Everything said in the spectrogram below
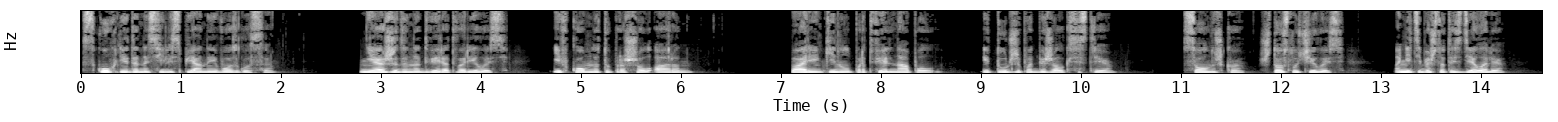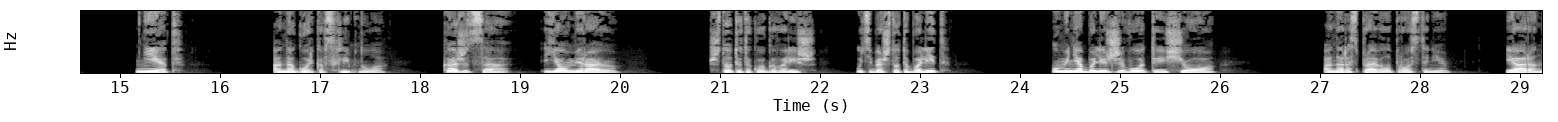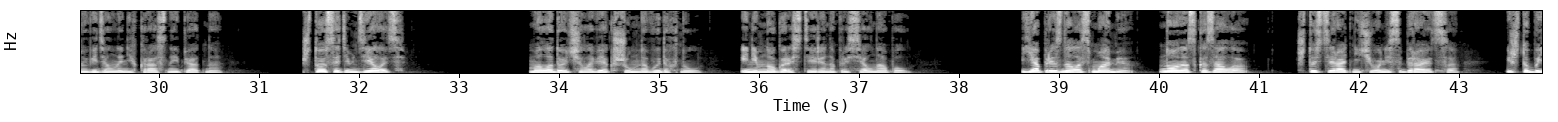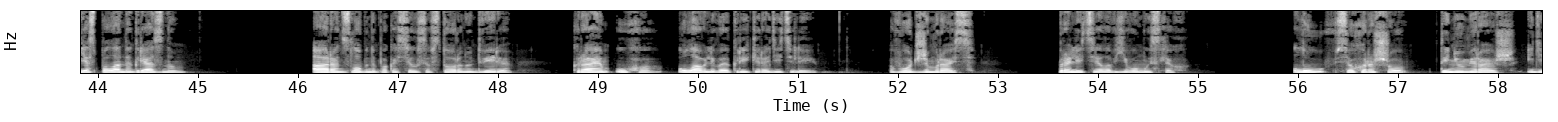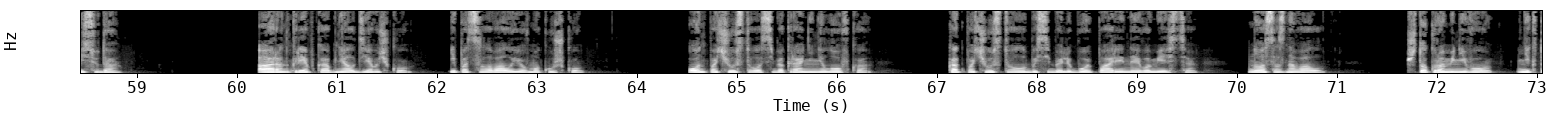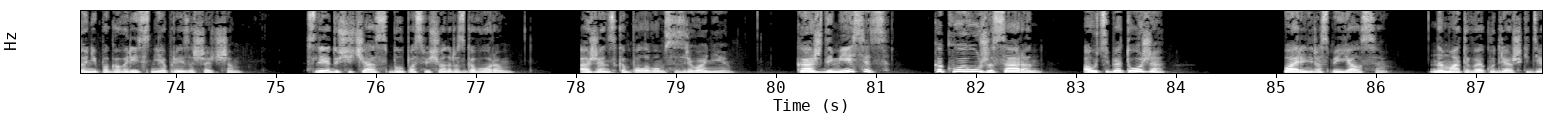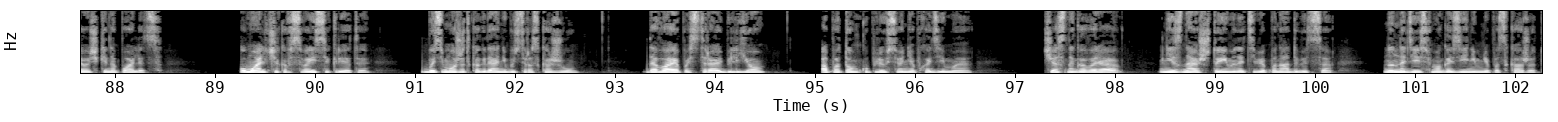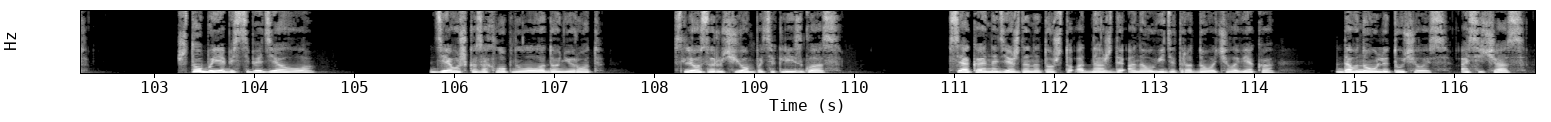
С кухни доносились пьяные возгласы. Неожиданно дверь отворилась, и в комнату прошел Аарон. Парень кинул портфель на пол и тут же подбежал к сестре. «Солнышко, что случилось? Они тебе что-то сделали?» «Нет». Она горько всхлипнула. «Кажется, я умираю». «Что ты такое говоришь? У тебя что-то болит?» «У меня болит живот и еще...» Она расправила простыни, и Аарон увидел на них красные пятна. «Что с этим делать?» Молодой человек шумно выдохнул и немного растерянно присел на пол. Я призналась маме, но она сказала, что стирать ничего не собирается, и чтобы я спала на грязном. Аарон злобно покосился в сторону двери, краем уха, улавливая крики родителей. «Вот же мразь!» Пролетела в его мыслях. «Лу, все хорошо, ты не умираешь, иди сюда». Аарон крепко обнял девочку и поцеловал ее в макушку. Он почувствовал себя крайне неловко, как почувствовал бы себя любой парень на его месте, но осознавал, что кроме него никто не поговорит с ней о произошедшем. Следующий час был посвящен разговорам о женском половом созревании. «Каждый месяц? Какой ужас, Аарон! А у тебя тоже?» Парень рассмеялся, наматывая кудряшки девочки на палец. «У мальчиков свои секреты. Быть может, когда-нибудь расскажу. Давай я постираю белье, а потом куплю все необходимое. Честно говоря, не знаю, что именно тебе понадобится, но, надеюсь, в магазине мне подскажут. Что бы я без тебя делала?» Девушка захлопнула ладонью рот, слезы ручьем потекли из глаз. Всякая надежда на то, что однажды она увидит родного человека, давно улетучилась, а сейчас...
